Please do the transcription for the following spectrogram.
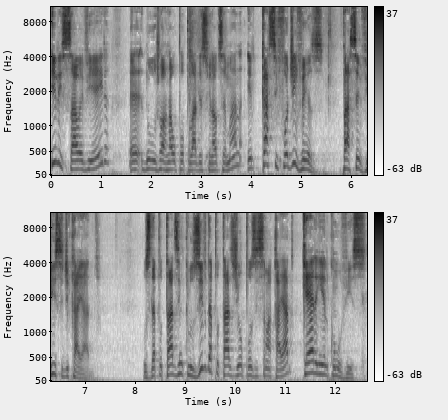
E Lissau Vieira, é, no Jornal Popular desse final de semana, ele cacifou de vez para ser vice de Caiado. Os deputados, inclusive deputados de oposição a Caiado, querem ele como vice.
